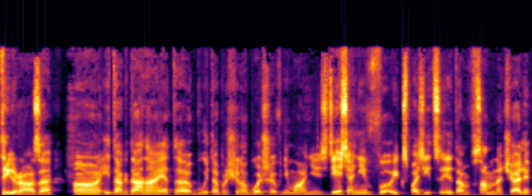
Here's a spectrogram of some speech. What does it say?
три раза, и тогда на это будет обращено большее внимание. Здесь они в экспозиции, там, в самом начале,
